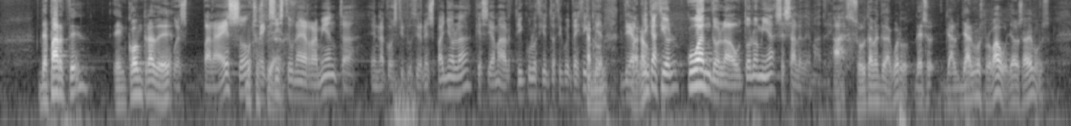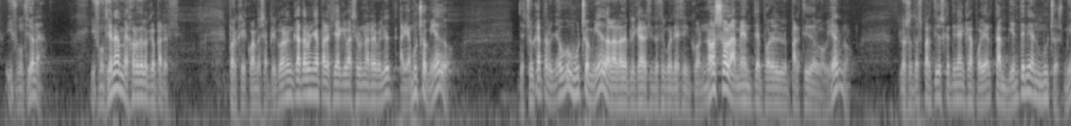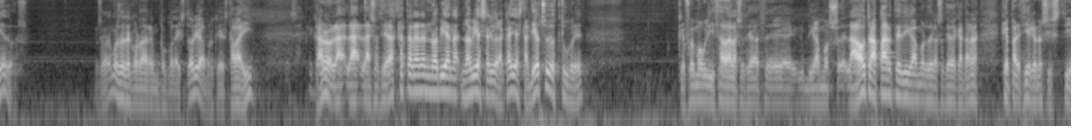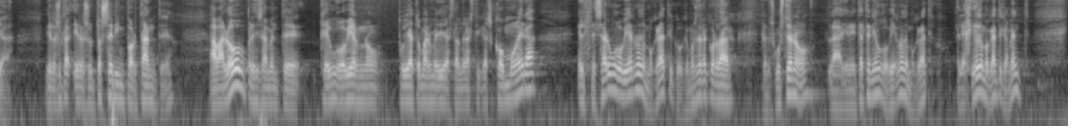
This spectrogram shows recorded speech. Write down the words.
de parte en contra de... Pues para eso existe una herramienta en la Constitución española que se llama artículo 155 de aplicación cuando la autonomía se sale de madre. Absolutamente de acuerdo. De eso ya, ya lo hemos probado, ya lo sabemos. Y funciona. Y funciona mejor de lo que parece. Porque cuando se aplicó en Cataluña parecía que iba a ser una rebelión, había mucho miedo. De hecho, en Cataluña hubo mucho miedo a la hora de aplicar el 155, no solamente por el partido del gobierno. Los otros partidos que tenían que apoyar también tenían muchos miedos. Nos debemos de recordar un poco la historia, porque estaba ahí. Claro, la, sociedad catalana no había, no había salido a la calle hasta el día 8 de octubre, que fue movilizada la sociedad, eh, digamos, la otra parte, digamos, de la sociedad catalana, que parecía que no existía, y, resulta, y resultó ser importante, avaló precisamente que un gobierno pudiera tomar medidas tan drásticas como era el cesar un gobierno democrático, que hemos de recordar, que nos guste o no, la Generalitat tenía un gobierno democrático, elegido democráticamente.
